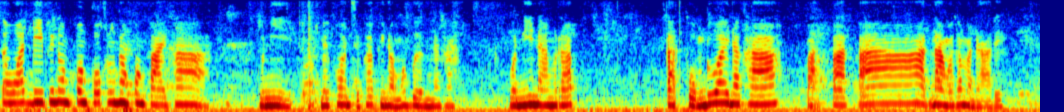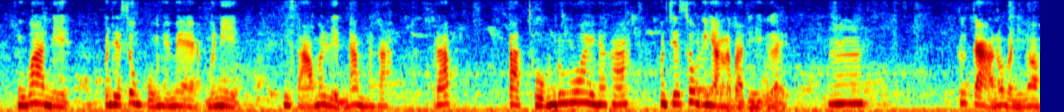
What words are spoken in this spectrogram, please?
สวัสดีพี่น้องป้องโก๊กและน้องป้องปายค่ะวันนี้แม่พ่อนสิภาพพี่น้องมาเบิงนะคะ วันนี้นางรับตัดผมด้วยนะคะปาดปาดปาดนางมาธรรมดาดิหมู่บ้านนี่เพิ่นเทส่งผมให้แม่มื่อนี้พี่สาวมาเหรียญนํนะคะ รับตัดผมด้วยนะคะเพิ่นเทส่งอีหยังละบัดนี้เอื่อย อืมคือกาเนาะบัดนี้เนาะ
